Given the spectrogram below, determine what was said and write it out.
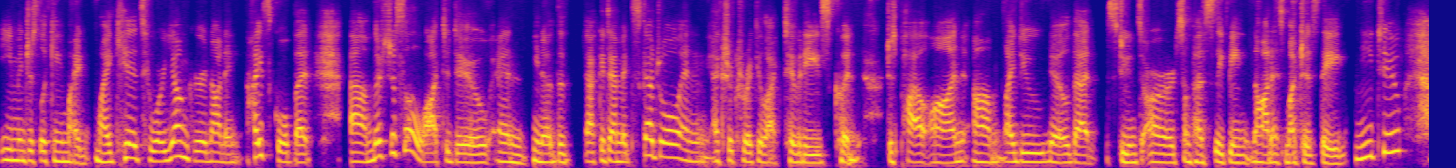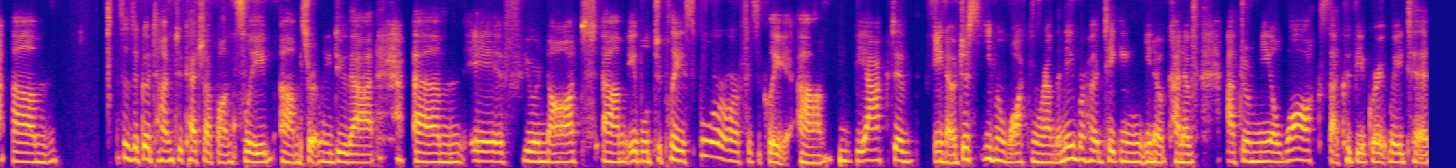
even just looking at my my kids who are younger, not in high school, but there's just a lot to do, and you know, the academic schedule and extracurricular activities could just pile on. I do know that students are sometimes sleeping not as much as they need to. So it's a good time to catch up on sleep. Um, certainly do that. Um, if you're not um, able to play a sport or physically um, be active, you know, just even walking around the neighborhood, taking, you know, kind of after meal walks, that could be a great way to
